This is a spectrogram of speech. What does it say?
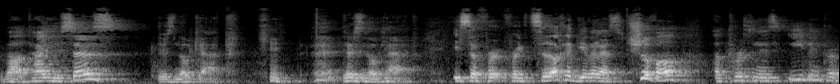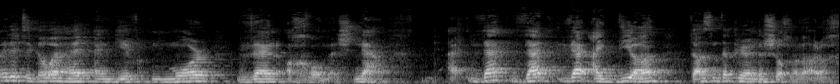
the Tanya says there's no cap. there's no cap. So for, for tzedakah given as tshuva, a person is even permitted to go ahead and give more than a chomesh. Now, that that that idea doesn't appear in the Shulchan Aruch,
